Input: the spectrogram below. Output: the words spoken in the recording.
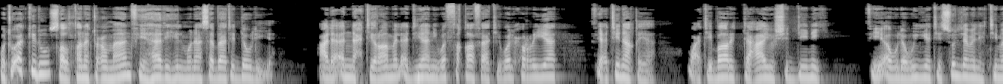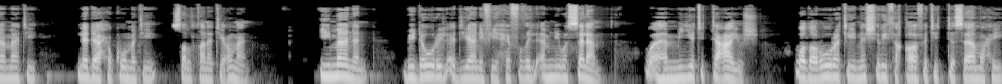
وتؤكد سلطنة عمان في هذه المناسبات الدولية على أن احترام الأديان والثقافات والحريات في اعتناقها واعتبار التعايش الديني في أولوية سلم الاهتمامات لدى حكومة سلطنة عمان. إيمانا بدور الأديان في حفظ الأمن والسلام وأهمية التعايش وضرورة نشر ثقافة التسامح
